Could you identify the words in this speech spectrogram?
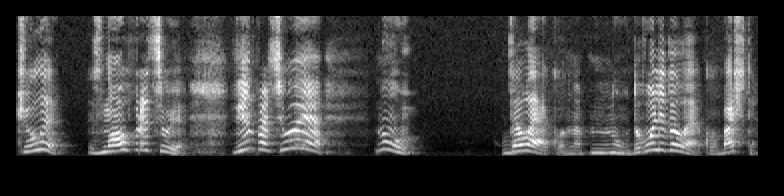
Чули? Знов працює. Він працює, ну, далеко, ну, доволі далеко, бачите?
